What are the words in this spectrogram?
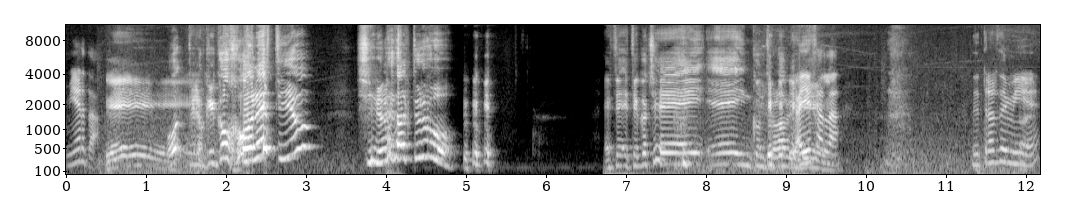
Mierda. ¿Qué? Oh, ¿Pero qué cojones, tío? Si no le da el turbo. Este, este coche es, es incontrolable. Ahí dejarla. Detrás de mí, eh.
